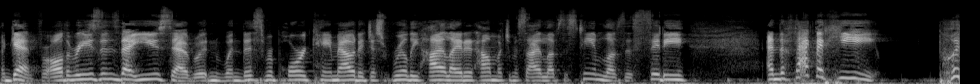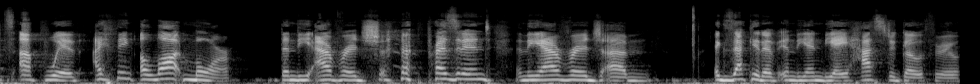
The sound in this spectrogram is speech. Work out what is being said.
again, for all the reasons that you said, when, when this report came out, it just really highlighted how much Masai loves his team, loves this city. And the fact that he puts up with, I think, a lot more than the average president and the average um, executive in the NBA has to go through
